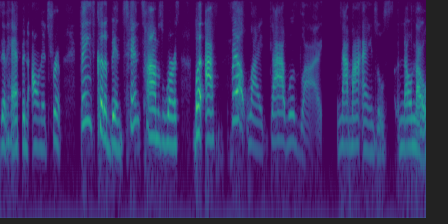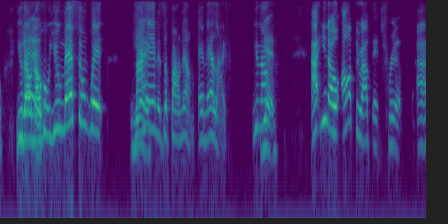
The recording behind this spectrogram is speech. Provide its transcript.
that happened on the trip. Things could have been 10 times worse, but I felt like God was like, not my angels. No, no. You yes. don't know who you messing with. My yes. hand is up on them and their life you know yes i you know all throughout that trip i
